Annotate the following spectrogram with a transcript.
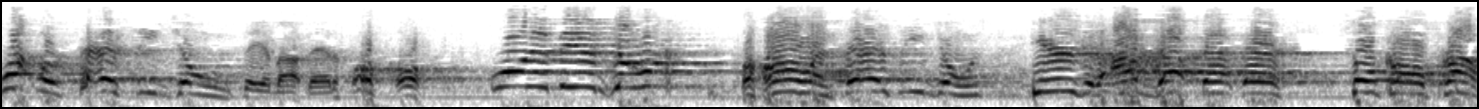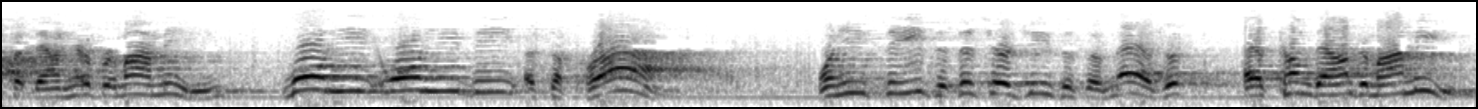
what will Pharisee Jones say about that? Oh, oh won't it be a joke? Oh, when Pharisee Jones hears that I've got that there so-called prophet down here for my meeting, won't he, won't he be a surprise when he sees that this here Jesus of Nazareth has come down to my meeting?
